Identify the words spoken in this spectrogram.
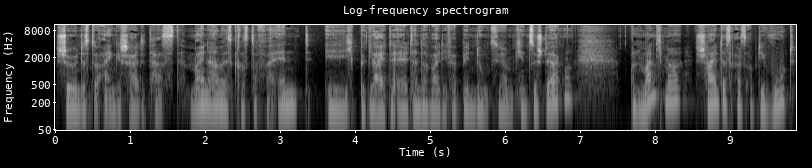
schön, dass du eingeschaltet hast. Mein Name ist Christopher End. Ich begleite Eltern dabei, die Verbindung zu ihrem Kind zu stärken. Und manchmal scheint es, als ob die Wut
